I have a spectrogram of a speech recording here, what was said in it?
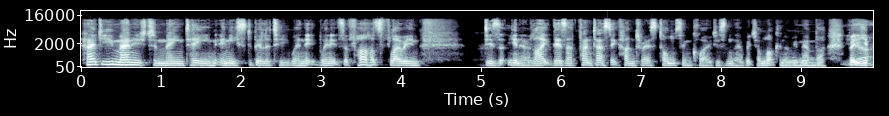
how do you manage to maintain any stability when it when it's a fast flowing you know, like there's a fantastic Hunter S. Thompson quote, isn't there, which I'm not going to remember, but yeah. yeah.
